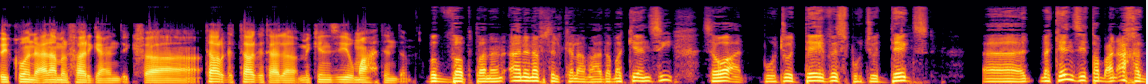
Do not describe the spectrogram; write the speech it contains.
بيكون العلامه الفارقة عندك. ف target target على ماكنزي وما حتندم. بالضبط. أنا أنا نفس الكلام. هذا ماكنزي سواء بوجود ديفيس بوجود ديجز. آه ماكنزي طبعا أخذ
